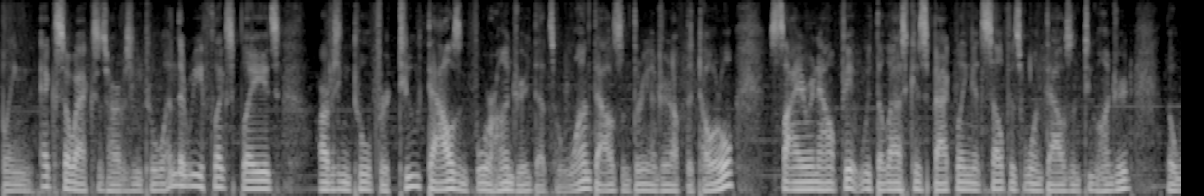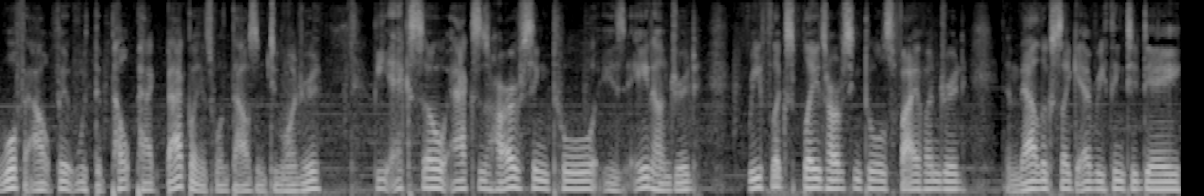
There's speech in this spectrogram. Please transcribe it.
Bling, Exo Axis Harvesting Tool, and the Reflex Blades Harvesting Tool for 2,400. That's 1,300 off the total. Siren Outfit with the Last Kiss Back Bling itself is 1,200. The Wolf Outfit with the Pelt Pack Back Bling is 1,200. The Exo Axis Harvesting Tool is 800. Reflex Blades Harvesting Tools 500. And that looks like everything today.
